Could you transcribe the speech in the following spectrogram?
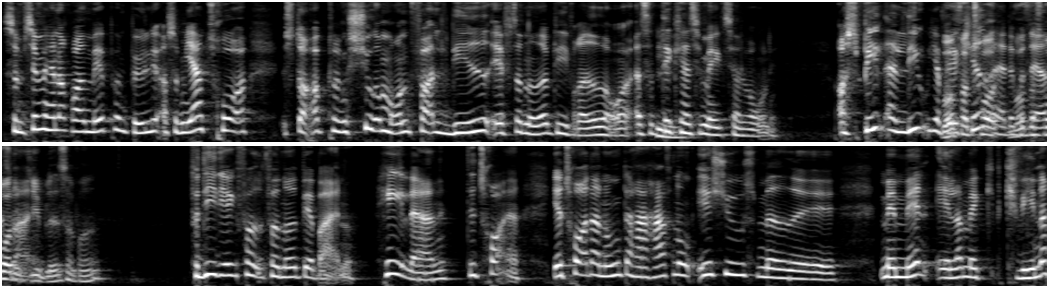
som simpelthen har røget med på en bølge, og som jeg tror står op klokken 7 om morgenen for at lede efter noget at blive vrede over. Altså det kan jeg simpelthen ikke tage alvorligt. Og spild af liv, jeg bliver Hvorfor, ked tror, af det hvorfor på deres tror du, vej. de er blevet så vrede? Fordi de ikke har fået, fået noget bearbejdet. Helt ærligt. Det tror jeg. Jeg tror, der er nogen, der har haft nogle issues med, øh, med mænd eller med kvinder.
